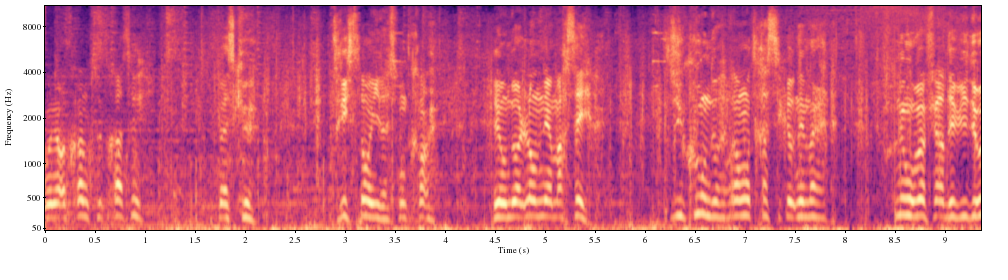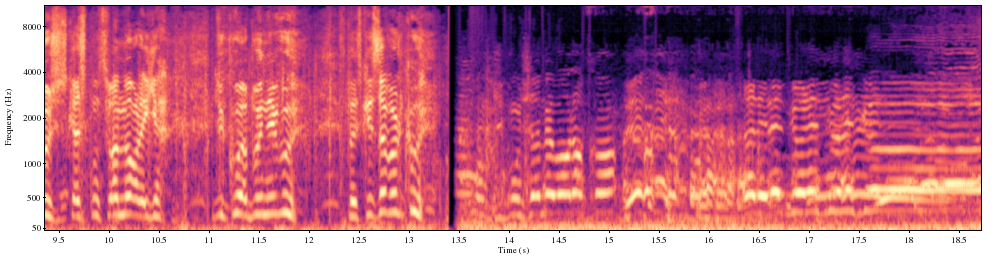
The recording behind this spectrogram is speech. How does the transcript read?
On est en train de se tracer parce que Tristan il a son train et on doit l'emmener à Marseille. Du coup on doit vraiment tracer comme des malades. Nous on va faire des vidéos jusqu'à ce qu'on soit mort les gars. Du coup abonnez-vous parce que ça vaut le coup. Ils vont jamais avoir leur train. Allez, let's go, let's go, let's go.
